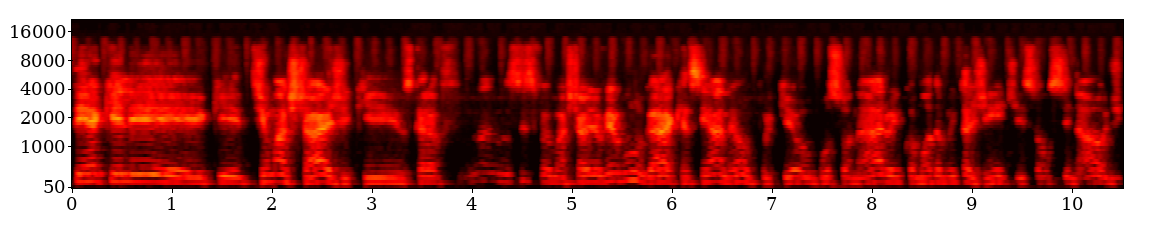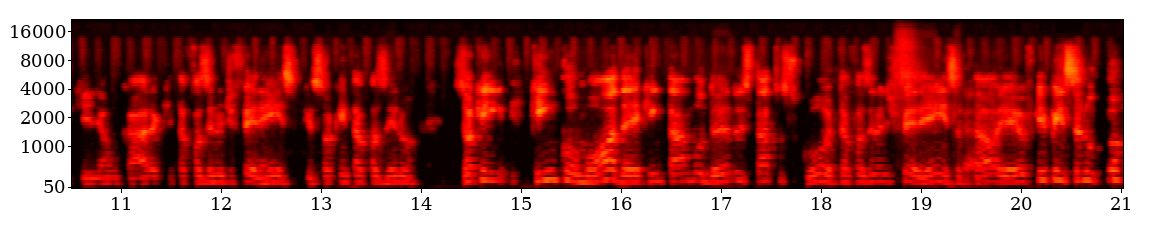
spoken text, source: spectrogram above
tem aquele que tinha uma charge que os caras. Não sei se foi uma charge, eu vi em algum lugar que é assim, ah, não, porque o Bolsonaro incomoda muita gente. Isso é um sinal de que ele é um cara que está fazendo diferença, porque só quem está fazendo só quem, quem incomoda é quem está mudando o status quo, que está fazendo a diferença e tal. E aí eu fiquei pensando quão,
